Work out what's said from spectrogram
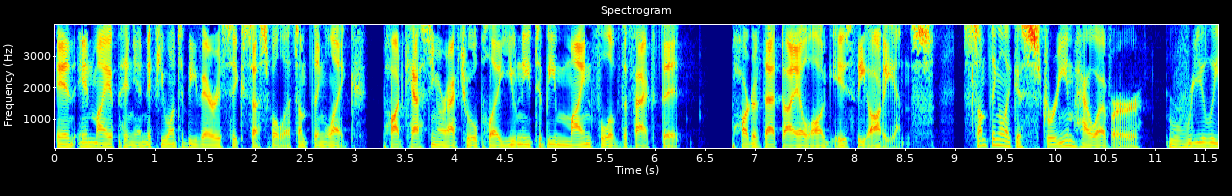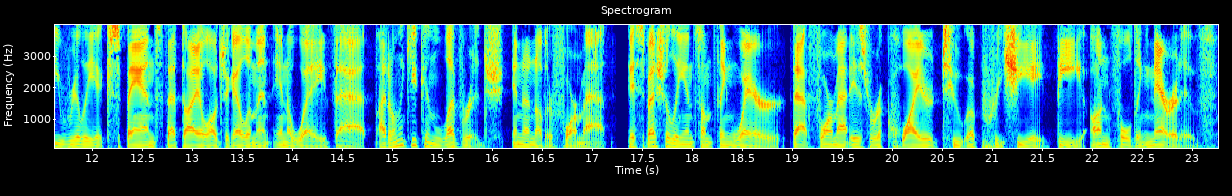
In, in my opinion, if you want to be very successful at something like podcasting or actual play, you need to be mindful of the fact that part of that dialogue is the audience. Something like a stream, however, really, really expands that dialogic element in a way that I don't think you can leverage in another format, especially in something where that format is required to appreciate the unfolding narrative.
